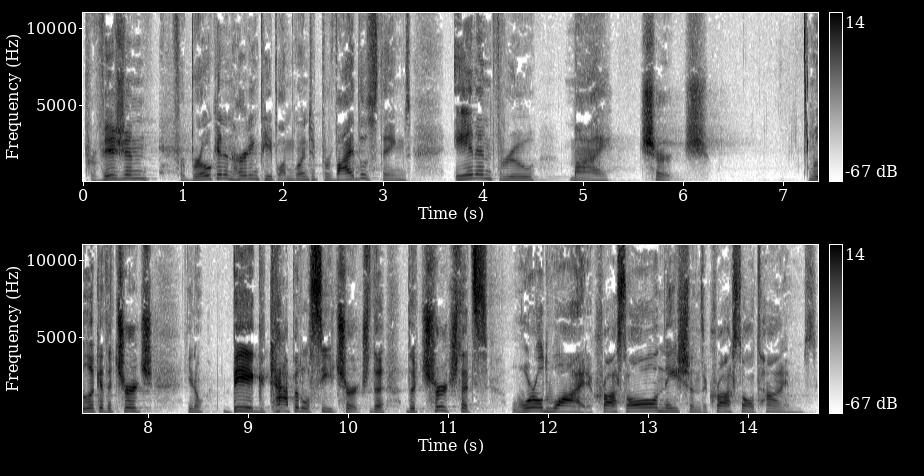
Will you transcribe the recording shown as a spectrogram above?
provision for broken and hurting people. I'm going to provide those things in and through my church. We look at the church, you know, big capital C church, the, the church that's worldwide, across all nations, across all times.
